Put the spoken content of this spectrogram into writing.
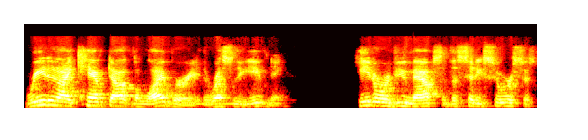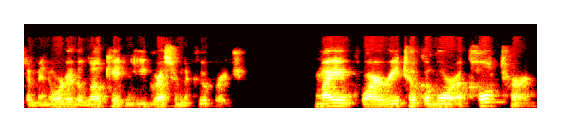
Reed and I camped out in the library the rest of the evening he to review maps of the city sewer system in order to locate an egress from the cooperage. My inquiry took a more occult turn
